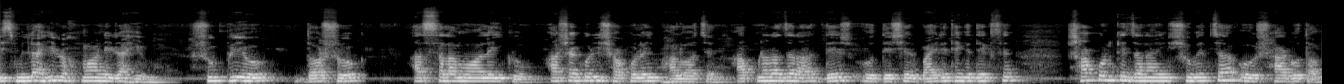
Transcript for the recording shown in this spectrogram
বিসমিল্লাহির রহমান রাহিম সুপ্রিয় দর্শক, আসসালামু আলাইকুম। আশা করি সকলেই ভালো আছেন। আপনারা যারা দেশ ও দেশের বাইরে থেকে দেখছেন, সকলকে জানাই শুভেচ্ছা ও স্বাগতম।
